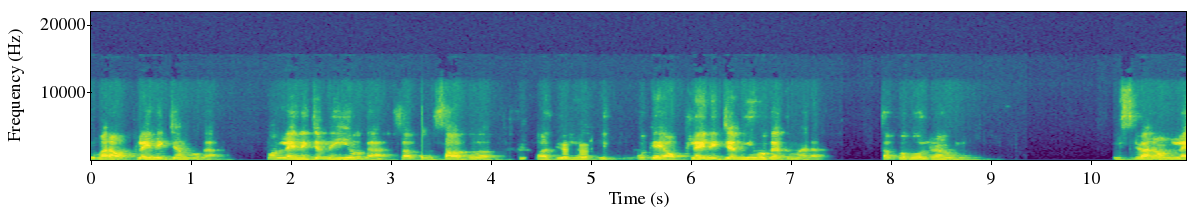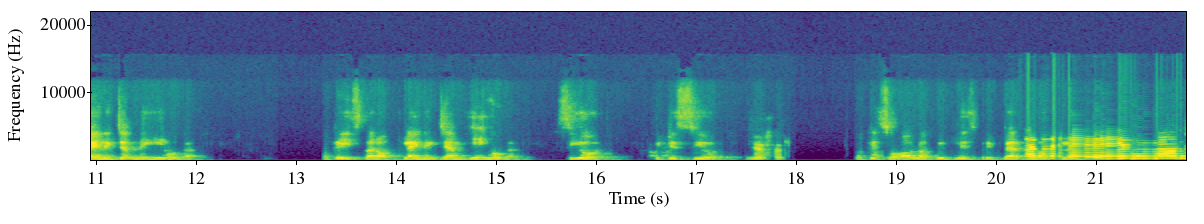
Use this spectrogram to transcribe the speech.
तुम्हारा offline exam होगा ऑनलाइन एग्जाम नहीं होगा सब सब ओके ऑफलाइन एग्जाम ही होगा तुम्हारा सबको बोल रहा हूँ मैं इस बार ऑनलाइन तो- एग्जाम नहीं होगा ओके okay, इस बार ऑफलाइन एग्जाम ही होगा sure it is sure yes sir okay so all of you please prepare for offline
